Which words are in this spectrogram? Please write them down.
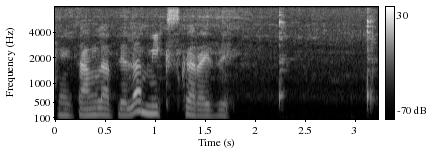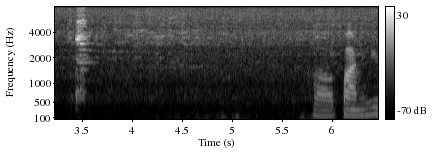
हे चांगलं आपल्याला मिक्स करायचं आहे पाणी घे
